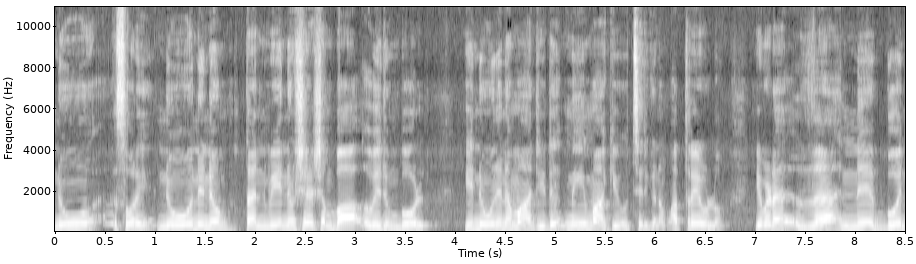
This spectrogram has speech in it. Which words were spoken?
നൂ സോറി നൂനിനും തൻവീനും ശേഷം ബാ വരുമ്പോൾ ഈ നൂനിനെ മാറ്റിയിട്ട് മീമാക്കി ഉച്ചരിക്കണം അത്രയേ ഉള്ളൂ. ഇവിടെ ദ നെബുൻ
